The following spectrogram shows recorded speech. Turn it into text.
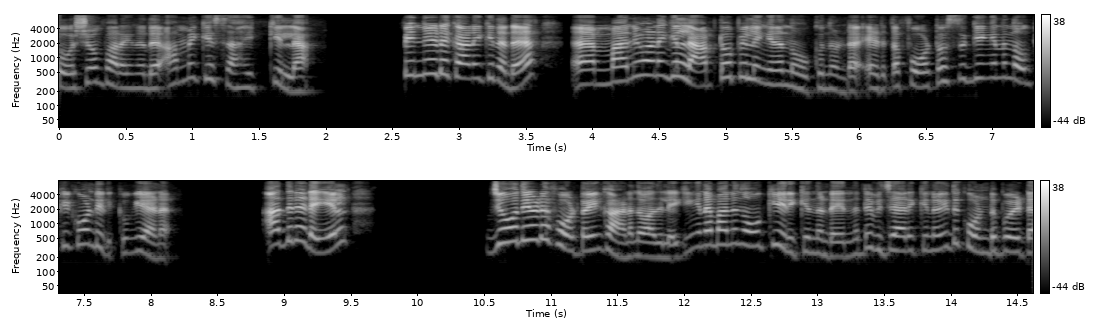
ദോഷവും പറയുന്നത് അമ്മയ്ക്ക് സഹിക്കില്ല. പിന്നീട് കാണിക്കുന്നത് മനു ആണെങ്കിൽ ലാപ്ടോപ്പിൽ ഇങ്ങനെ നോക്കുന്നുണ്ട്. എടുത്ത ഫോട്ടോസൊക്കെ ഇങ്ങനെ നോക്കിക്കൊണ്ടിരിക്കുകയാണ്. അതിനിടയിൽ ജ്യോതിയുടെ ഫോട്ടോയും കാണുന്നു അതിലേക്ക്. ഇങ്ങനെ മനു നോക്കിയിരിക്കുന്നുണ്ട്. എന്നിട്ട് വിചാരിക്കുന്നു ഇത് കൊണ്ടുപോയിട്ട്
